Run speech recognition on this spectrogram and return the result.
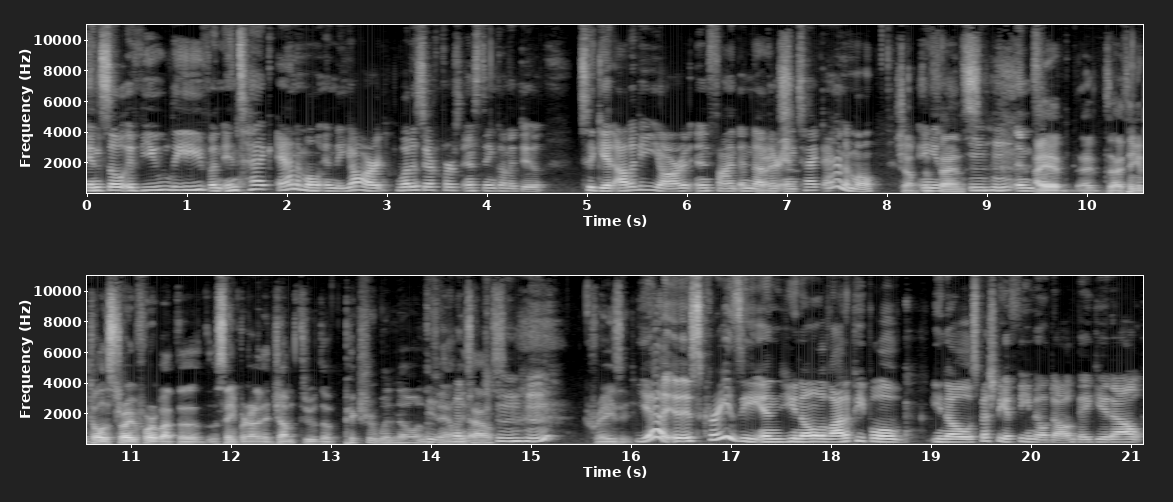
And so, if you leave an intact animal in the yard, what is their first instinct going to do? To get out of the yard and find another Right. intact animal. Jump And the you- fence. mhm, and I had, I, I think I told the story before about the, the Saint Bernard that jumped through the picture window in the family's house. hmm Crazy. Yeah, it's crazy. And, you know, a lot of people, you know, especially a female dog, they get out,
